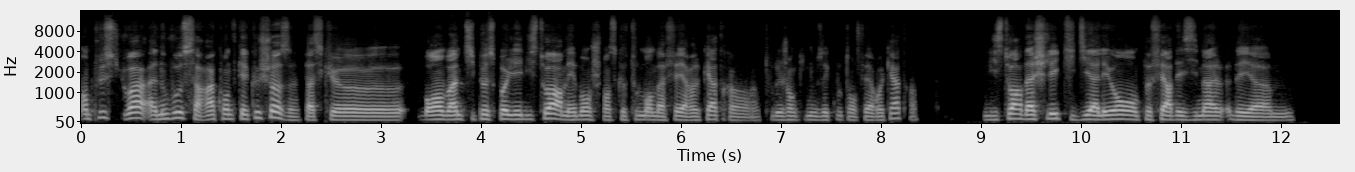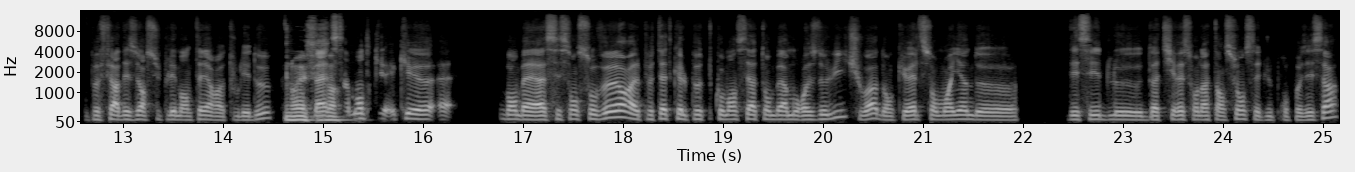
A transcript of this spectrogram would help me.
En plus, tu vois, à nouveau, ça raconte quelque chose. Parce que, bon, on va un petit peu spoiler l'histoire, mais bon, je pense que tout le monde a fait RE4. Hein. Tous les gens qui nous écoutent ont fait RE4 l'histoire d'Ashley qui dit à Léon on peut faire des images des on peut faire des heures supplémentaires tous les deux ouais, bah, ça. montre que, bon ben c'est son sauveur peut-être qu'elle peut commencer à tomber amoureuse de lui tu vois donc elle son moyen de d'essayer de d'attirer son attention c'est de lui proposer ça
